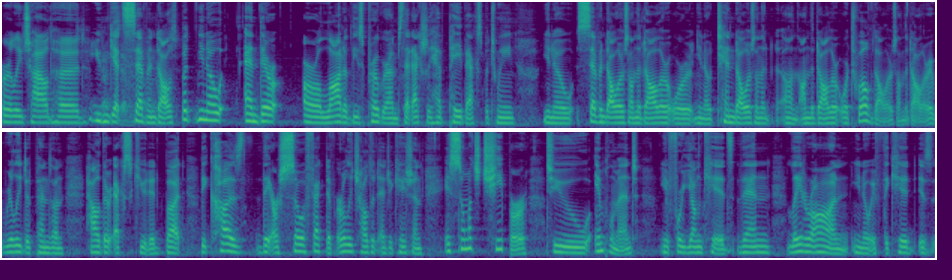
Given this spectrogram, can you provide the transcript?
early childhood? you can get seven dollars but you know and there are a lot of these programs that actually have paybacks between you know seven dollars on the dollar or you know ten dollars on the on, on the dollar or twelve dollars on the dollar. It really depends on how they're executed. But because they are so effective early childhood education is so much cheaper to implement you know, for young kids then later on you know if the kid is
